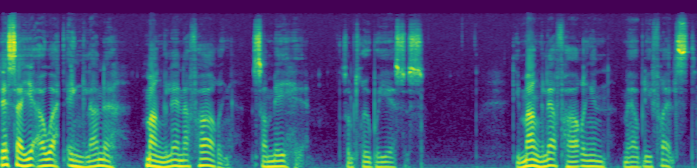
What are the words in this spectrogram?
Det sier òg at englene mangler en erfaring som vi har, som tror på Jesus. De mangler erfaringen med å bli frelst.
